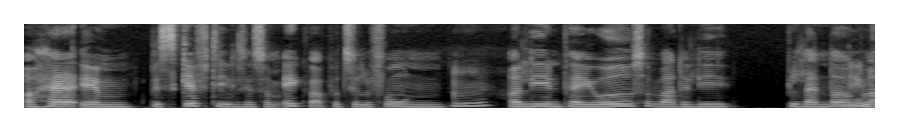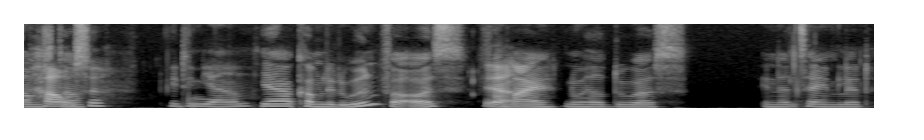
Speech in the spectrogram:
at have en beskæftigelse, som ikke var på telefonen. Mm. Og lige en periode, så var det lige planter og Lige en blomster. pause i din hjerne. Ja, og kom lidt uden for os, for Ja. ja. mig. Nu havde du også en altan lidt,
